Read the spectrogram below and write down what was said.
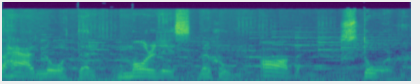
Så här låter Morris version av Storm.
